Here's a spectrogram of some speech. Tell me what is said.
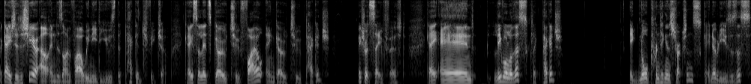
Okay, so to share our InDesign file, we need to use the package feature. Okay, so let's go to File and go to Package. Make sure it's saved first. Okay, and leave all of this, click package. Ignore printing instructions. Okay, nobody uses this.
